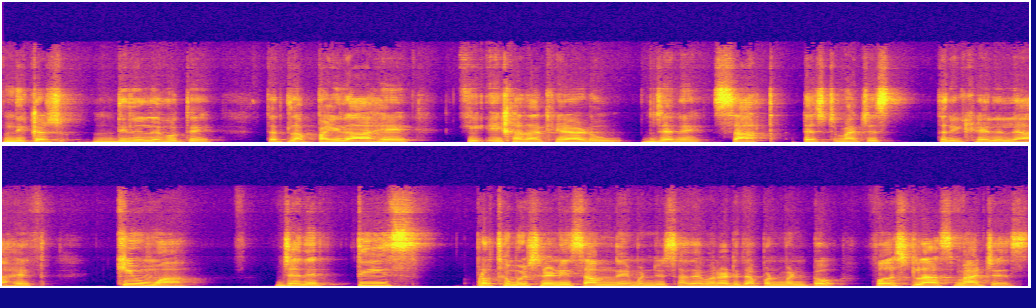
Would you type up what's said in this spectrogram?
निकष दिलेले होते. त्यातला पहिला आहे की एखादा खेळाडू ज्याने सात टेस्ट मॅचेस तरी खेळलेले आहेत किंवा ज्याने तीस प्रथम श्रेणी सामने म्हणजे साध्या मराठीत आपण म्हणतो फर्स्ट क्लास मॅचेस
